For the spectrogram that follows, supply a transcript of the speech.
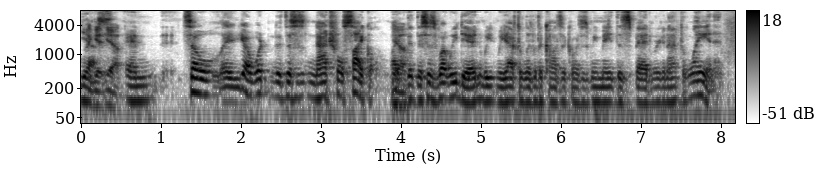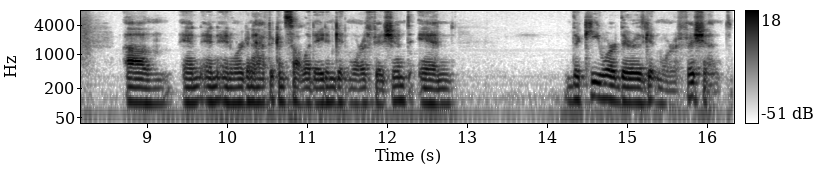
Yes. get- yeah. And so, you know, what, this is a natural cycle. Like Yeah. th- this is what we did. We, we have to live with the consequences. We made this bed. We're going to have to lay in it. Um, and, and, and we're going to have to consolidate and get more efficient. And the key word there is get more efficient.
